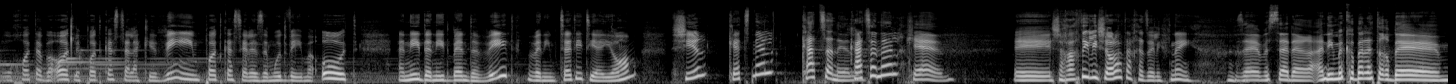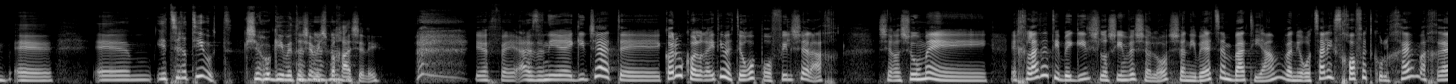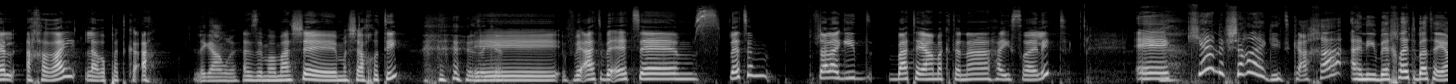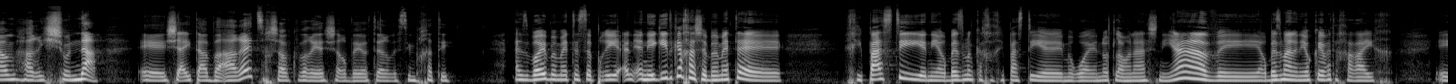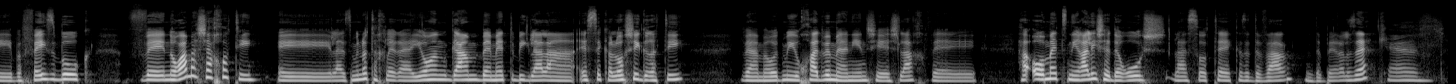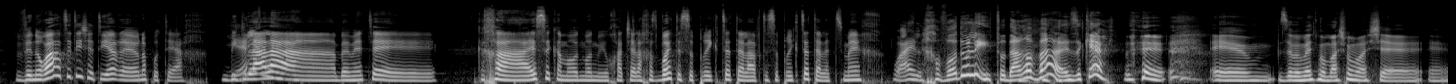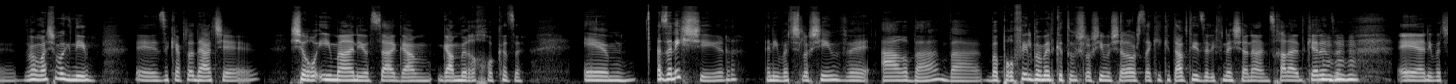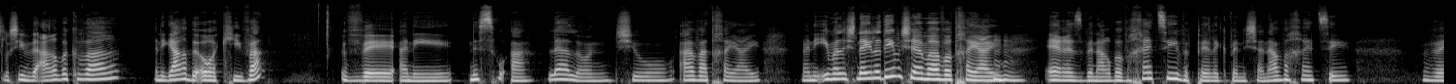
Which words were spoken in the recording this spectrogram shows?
ברוכות הבאות לפודקאסט על עקבים, פודקאסט על יזמות ואימהות. אני דנית בן דוד, ונמצאת איתי היום שיר קצנל? קצנל. קצנל? כן. אה, שכחתי לשאול אותך את זה לפני. זה בסדר. אני מקבלת הרבה אה, אה, יצירתיות כשהוגים את השם משפחה שלי. יפה. אז אני אגיד שאת, אה, קודם כל ראיתי בתיאור הפרופיל שלך, שרשום, אה, החלטתי בגיל 33, שאני בעצם בת ים, ואני רוצה לסחוף את כולכם אחרי, אחריי להרפתקה. לגמרי. אז זה ממש אה, משך אותי. אה, ואת בעצם, בעצם, אפשר להגיד, בת הים הקטנה הישראלית? אה, כן, אפשר להגיד ככה. אני בהחלט בת הים הראשונה אה, שהייתה בארץ, עכשיו כבר יש הרבה יותר, לשמחתי. אז בואי באמת תספרי, אני, אני אגיד ככה שבאמת אה, חיפשתי, אני הרבה זמן ככה חיפשתי אה, מרואיינות לעונה השנייה, והרבה זמן אני עוקבת אחרייך אה, בפייסבוק, ונורא משך אותי אה, להזמין אותך לראיון, גם באמת בגלל העסק הלא שגרתי והמאוד מיוחד ומעניין שיש לך, והאומץ נראה לי שדרוש לעשות כזה דבר, נדבר על זה. כן. ונורא רציתי שתהיה הראיון הפותח. יאי. בגלל ה... באמת, אה, ככה, העסק המאוד מאוד מיוחד שלך. אז בואי תספרי קצת עליו, תספרי קצת על עצמך. וואי, לכבוד הוא לי, תודה רבה, איזה כיף. אמ, זה באמת ממש ממש, אה, אה, זה ממש מגניב. אה, זה כיף לדעת ש, שרואים מה אני עושה גם, גם מרחוק כזה. אמ, אז אני שיר, אני בת 34, ב- בפרופיל באמת כתוב 33, זה כי כתבתי את זה לפני שנה, אני צריכה לעדכן את זה. אני בת 34 כבר, אני גרה באור עקיבא, ואני נשואה לאלון, שהוא אהבת חיי, ואני אימא לשני ילדים שהם אהבות חיי. ארז בן ארבע וחצי ופלג בן שנה וחצי. ו...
